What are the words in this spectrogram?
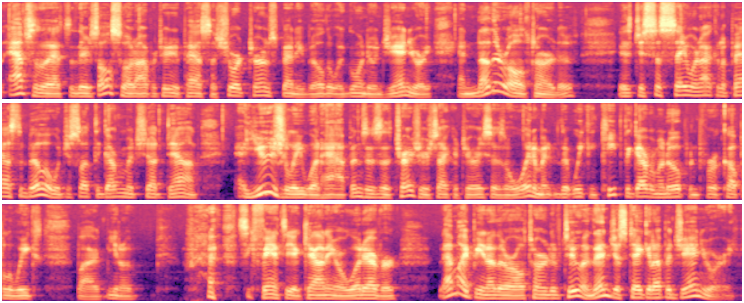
in absence that, there's also an opportunity to pass a short-term spending bill that would go into in January. Another alternative is just to say we're not going to pass the bill. We'll just let the government shut down. Uh, usually, what happens is the Treasury Secretary says, "Oh, wait a minute, that we can keep the government open for a couple of weeks by you know fancy accounting or whatever." That might be another alternative too, and then just take it up in January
